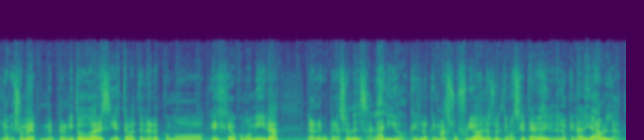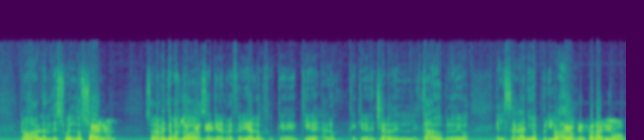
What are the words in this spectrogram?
Lo que yo me, permito dudar es si este va a tener como eje o como mira la recuperación del salario, que es lo que más sufrió en los últimos siete años y de lo que nadie habla. ¿no? Hablan de sueldos solamente cuando se quieren referir a los que quieren, a los que quieren echar del Estado, pero digo, el salario privado. Yo creo que el salario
